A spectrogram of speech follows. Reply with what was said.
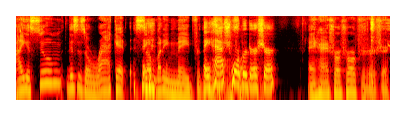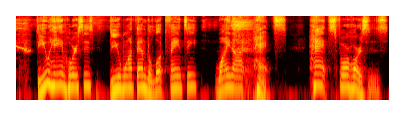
I assume this is a racket somebody made for this. a hash horberdersher A hash horberdersher. Do you have horses? Do you want them to look fancy? Why not hats? Hats for horses.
